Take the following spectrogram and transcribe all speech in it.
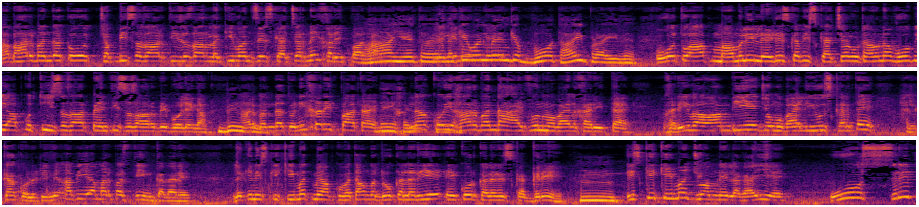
अब हर बंदा तो छब्बीस हज़ार तीस हज़ार लकी वन से स्केचर नहीं खरीद पाता हाँ ये तो है। लकी वन में इनके बहुत हाई प्राइस है। वो तो आप मामूली लेडीज़ का भी स्केचर उठाओ ना वो भी आपको तीस हज़ार पैंतीस हज़ार रूपए बोलेगा। हर बंदा तो नहीं खरीद पाता है। खरीद ना कोई हर बंदा आईफोन मोबाइल खरीदता है। गरीब आवाम भी है जो मोबाइल यूज़ करते हैं। हल्का क्वालिटी में। अभी हमारे पास तीन कलर है। लेकिन इसकी कीमत मैं आपको बताऊँगा दो कलर ये एक और कलर इसका ग्रे है। हम्म। इसकी कीमत जो हमने लगाई है वो सिर्फ़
